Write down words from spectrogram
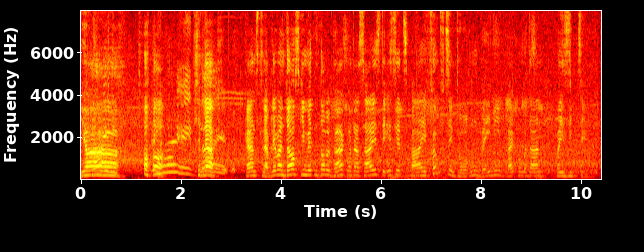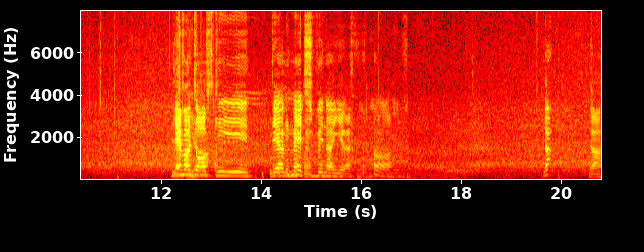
Ja. Nein! Knapp. Ganz knapp. Lewandowski mit einem Doppelpack und das heißt, der ist jetzt bei 15 Toren. Bailey bleibt momentan bei 17. Lewandowski, der Matchwinner hier. Oh. Na, na,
